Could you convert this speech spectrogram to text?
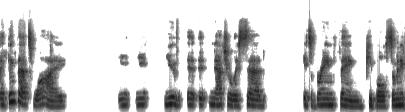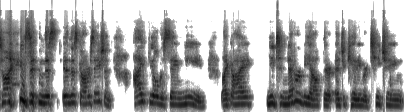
I think that's why you, you, have it, it naturally said it's a brain thing people so many times in this in this conversation. I feel the same need. Like i need to never be out there educating or teaching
